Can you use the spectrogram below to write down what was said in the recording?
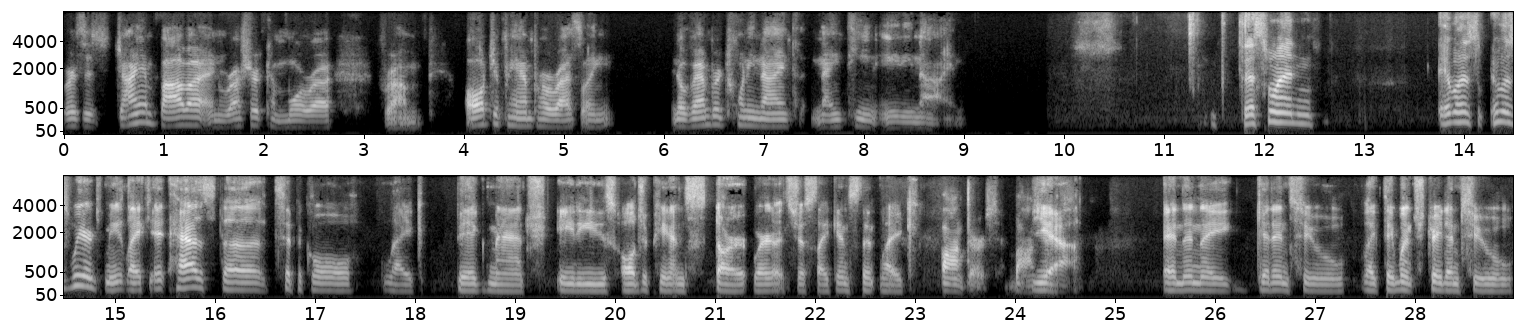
versus Giant Baba and Rusher Kimura from All Japan Pro Wrestling, November 29th, 1989. This one, it was it was weird to me. Like it has the typical like big match 80s all Japan start where it's just like instant like bonkers, bonkers. Yeah. And then they get into like they went straight into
